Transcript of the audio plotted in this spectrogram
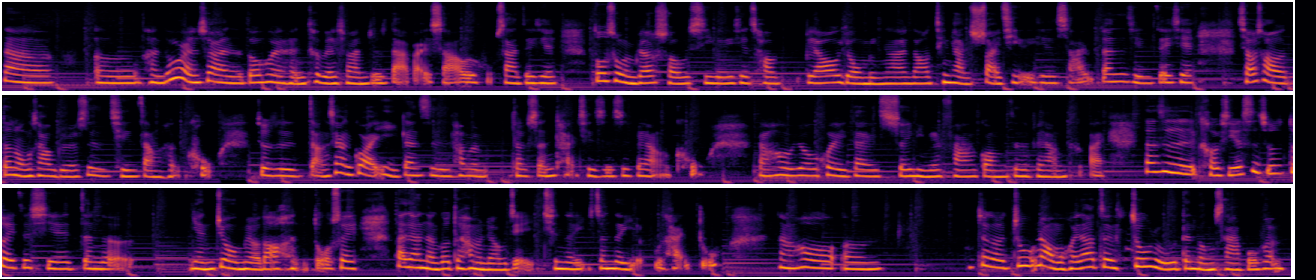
那。呃，很多人虽然呢都会很特别喜欢，就是大白鲨或者虎鲨这些，都是我们比较熟悉的一些超比较有名啊，然后听起来很帅气的一些鲨鱼。但是其实这些小小的灯笼鲨，我觉得是其实长得很酷，就是长相怪异，但是它们的生态其实是非常酷，然后又会在水里面发光，真的非常可爱。但是可惜的是，就是对这些真的。研究没有到很多，所以大家能够对他们了解，真的真的也不太多。然后，嗯，这个侏，那我们回到这个侏儒灯笼鲨部分。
